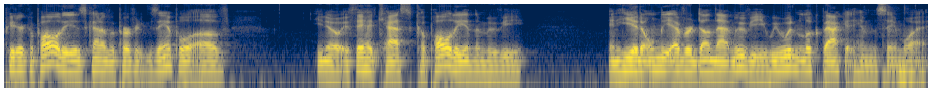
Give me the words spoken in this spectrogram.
Peter Capaldi is kind of a perfect example of, you know, if they had cast Capaldi in the movie, and he had only ever done that movie, we wouldn't look back at him the same way.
